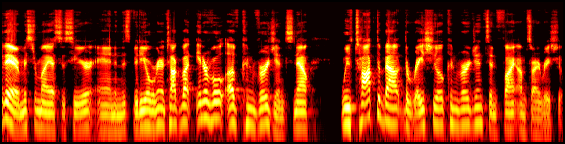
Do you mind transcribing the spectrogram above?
there, Mr. Maestas here, and in this video we're going to talk about interval of convergence. Now, we've talked about the ratio convergence and find, I'm sorry, ratio,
